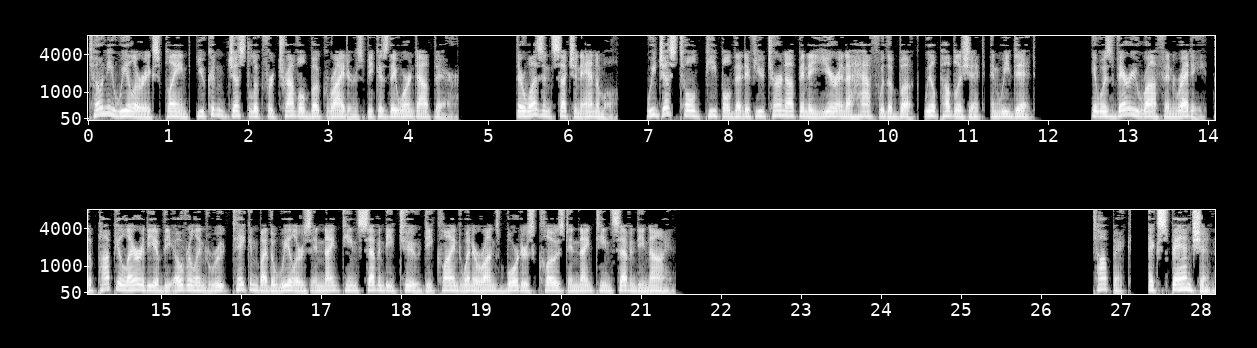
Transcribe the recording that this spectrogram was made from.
Tony Wheeler explained, you couldn't just look for travel book writers because they weren't out there. There wasn't such an animal. We just told people that if you turn up in a year and a half with a book, we'll publish it, and we did. It was very rough and ready. The popularity of the overland route taken by the Wheelers in 1972 declined when Iran's borders closed in 1979. Topic: Expansion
